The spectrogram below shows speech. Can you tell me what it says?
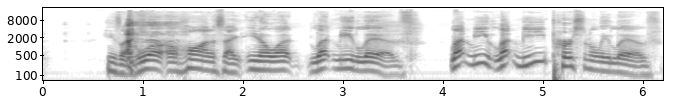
he's like, whoa, oh, hold on a sec. You know what? Let me live. Let me let me personally live,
